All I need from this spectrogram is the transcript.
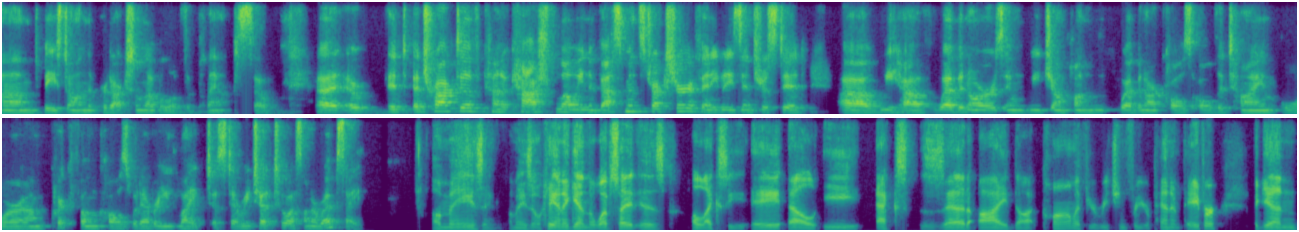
um, based on the production level of the plant. So, uh, a, a, attractive kind of cash flowing investment structure. If anybody's interested, uh, we have webinars and we jump on webinar calls all the time or um, quick phone calls, whatever you like. Just uh, reach out to us on our website. Amazing, amazing. Okay, and again, the website is Alexzi, A L E X Z I dot com. If you're reaching for your pen and paper, again,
